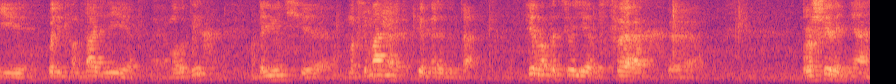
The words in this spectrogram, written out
і політ фантазії е, молодих дають е, максимально ефективний результат. Фірма працює в сферах розширення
